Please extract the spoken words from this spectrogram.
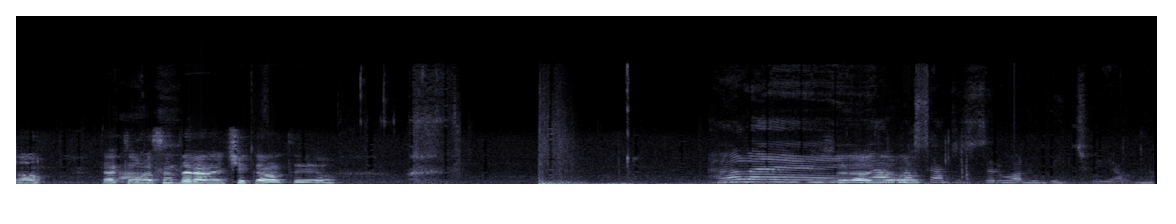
No, tak tohle jsem teda nečekal, ty jo. Hele, Co se dá já dělat?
